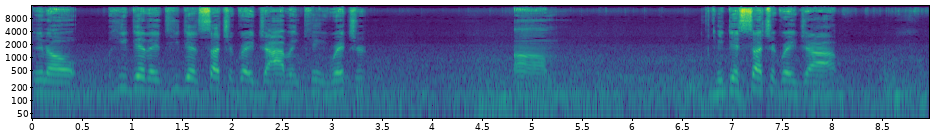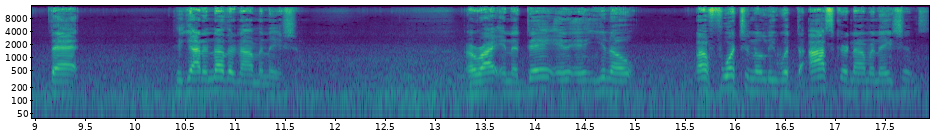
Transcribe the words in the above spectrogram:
you know, he did it. He did such a great job in King Richard. Um, he did such a great job that he got another nomination. All right, in a day, and, and you know, unfortunately, with the Oscar nominations,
